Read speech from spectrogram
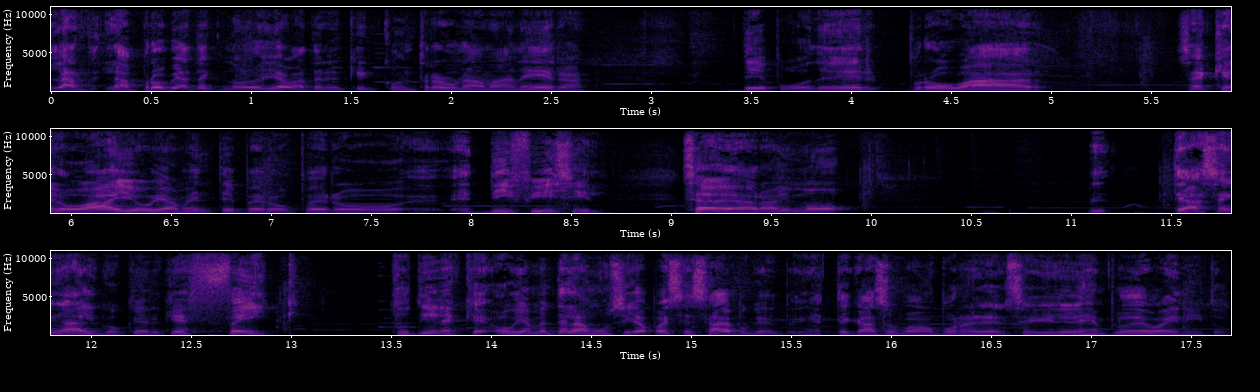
la, la propia tecnología va a tener que encontrar una manera de poder probar. O sea, que lo hay, obviamente, pero, pero es difícil. ¿Sabes? Ahora mismo te hacen algo que, que es fake. Tú tienes que, obviamente la música pues se sabe, porque en este caso vamos a poner, seguir el ejemplo de Benito.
